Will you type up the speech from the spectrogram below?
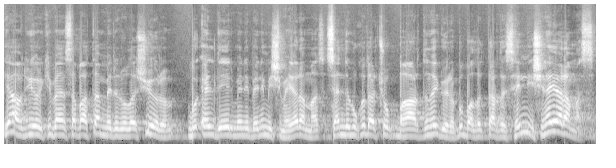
Ya diyor ki ben sabahtan beri dolaşıyorum. Bu el değirmeni benim işime yaramaz. Sen de bu kadar çok bağırdığına göre bu balıklar da senin işine yaramaz.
